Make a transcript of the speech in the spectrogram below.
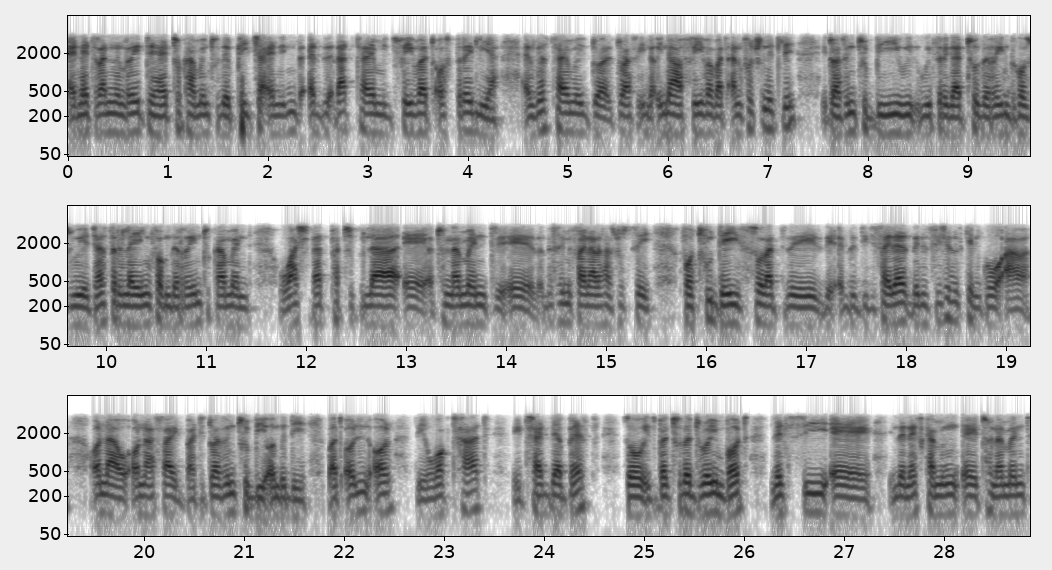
a net running rate had to come into the picture, and in, at that time it favored Australia, and this time it was, it was in, in our favor. But unfortunately, it wasn't to be with, with regard to the rain because we were just relying from the rain to come and watch that particular uh, tournament, uh, the semi-finals, I should say, for two days, so that the the, the decided the decisions can go uh, on our on our side. But it wasn't to be on the day. But all in all, they worked hard. They tried their best. So it's back to the drawing board. Let's see uh, in the next coming tournament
